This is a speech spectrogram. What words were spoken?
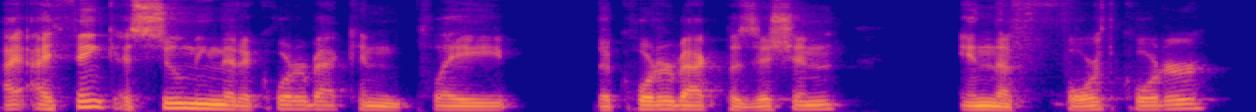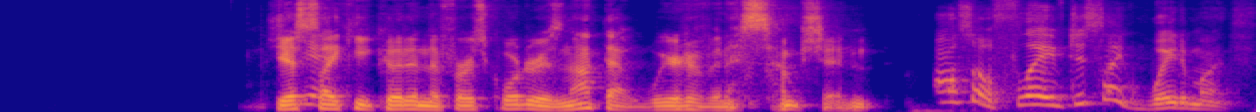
I, I think assuming that a quarterback can play the quarterback position in the fourth quarter, just yeah. like he could in the first quarter, is not that weird of an assumption. Also, Flav, just like wait a month.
